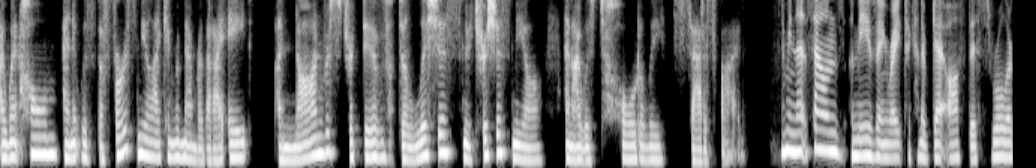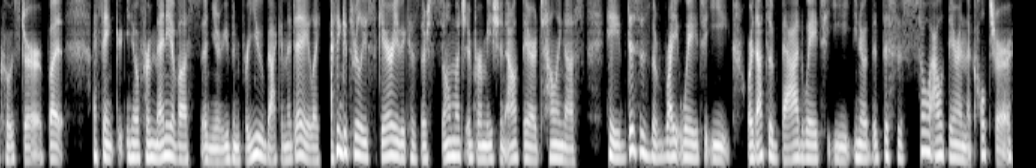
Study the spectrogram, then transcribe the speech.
I went home and it was the first meal I can remember that I ate a non restrictive, delicious, nutritious meal. And I was totally satisfied. I mean, that sounds amazing, right? To kind of get off this roller coaster. But I think, you know, for many of us, and, you know, even for you back in the day, like, I think it's really scary because there's so much information out there telling us, hey, this is the right way to eat, or that's a bad way to eat. You know, that this is so out there in the culture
